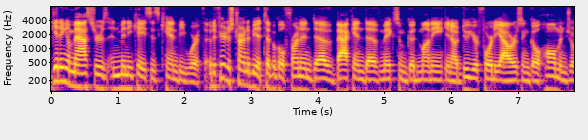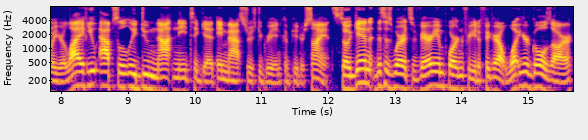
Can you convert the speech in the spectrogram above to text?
getting a master's in many cases can be worth it. But if you're just trying to be a typical front-end dev, back-end dev, make some good money, you know, do your 40 hours and go home, enjoy your life, you absolutely do not need to get a master's degree in computer science. So again, this is where it's very important for you to figure out what your goals are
